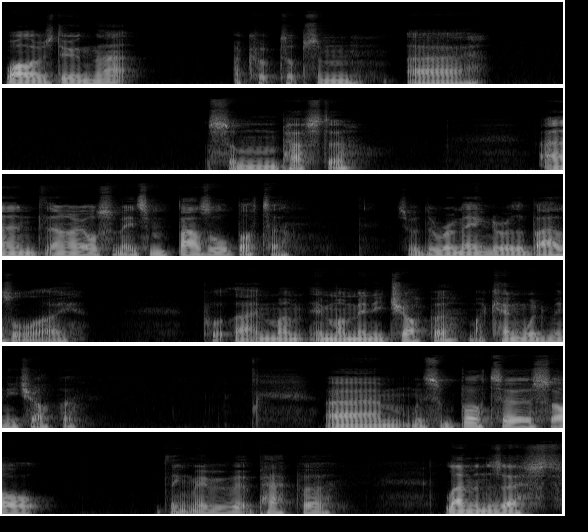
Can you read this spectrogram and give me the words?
While I was doing that, I cooked up some uh, some pasta, and then I also made some basil butter. So the remainder of the basil, I put that in my in my mini chopper, my Kenwood mini chopper, um, with some butter, salt, I think maybe a bit of pepper, lemon zest,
